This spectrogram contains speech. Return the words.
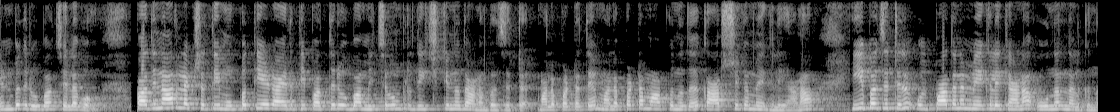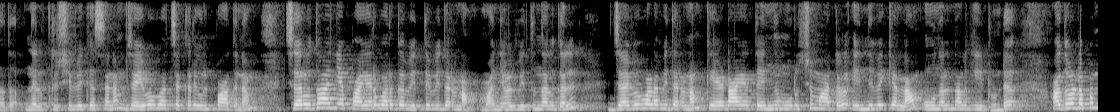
എൺപത് രൂപ ചെലവും പതിനാറ് ലക്ഷത്തി മുപ്പത്തിയേഴായിരത്തി പത്ത് രൂപ മിച്ചവും പ്രതീക്ഷിക്കുന്നതാണ് ബജറ്റ്. മലപ്പട്ടത്തെ മലപ്പട്ടമാക്കുന്നത് കാർഷിക മേഖലയാണ്. ഈ ബജറ്റിൽ ഉൽപാദന മേഖലയ്ക്കാണ് ഊന്നൽ നൽകുന്നത്. നെൽകൃഷി വികസനം ജൈവ പച്ചക്കറി ഉൽപാദനം ചെറുധാന്യ പയർവർഗ വിത്ത് വിതരണം മഞ്ഞൾ വിത്ത് നൽകൽ ജൈവവള വിതരണം കേടായ തെങ്ങ് മുറിച്ചുമാറ്റൽ എന്നിവയ്ക്കെല്ലാം ഊന്നൽ നൽകിയിട്ടുണ്ട്. അതോടൊപ്പം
